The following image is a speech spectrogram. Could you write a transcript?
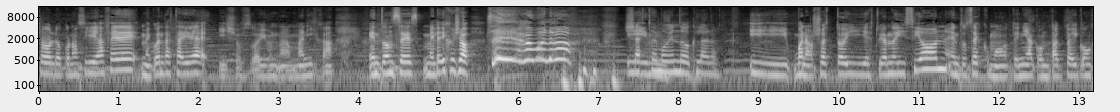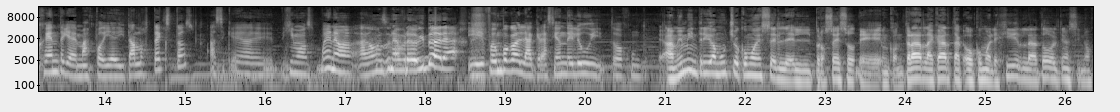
Yo lo conocí a Fede, me cuenta esta idea y yo soy una manija. Entonces me lo dijo yo, ¡Sí, hagámoslo! ya Y- estoy moviendo, claro. Y bueno, yo estoy estudiando edición, entonces como tenía contacto ahí con gente y además podía editar los textos, así que eh, dijimos, bueno, hagamos una productora. Y fue un poco la creación de Louis, todo junto. A mí me intriga mucho cómo es el, el proceso de encontrar la carta o cómo elegirla, todo el tiempo. Si nos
